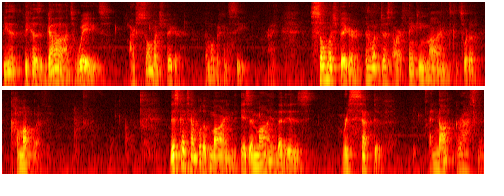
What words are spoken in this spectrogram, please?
Because, because God's ways are so much bigger than what we can see, right? So much bigger than what just our thinking minds can sort of come up with. This contemplative mind is a mind that is receptive and not grasping.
